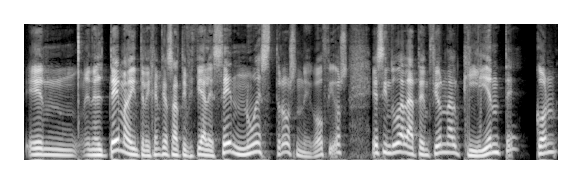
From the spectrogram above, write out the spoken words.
en, en, el tema de inteligencias artificiales en nuestros negocios es sin duda la atención al cliente con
